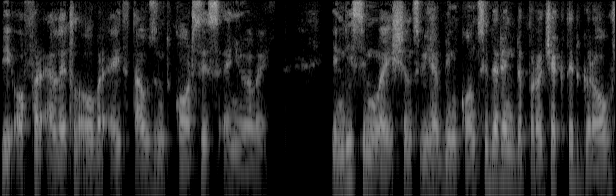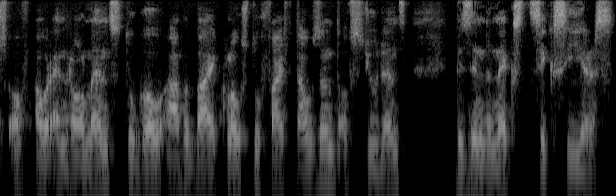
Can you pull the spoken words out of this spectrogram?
We offer a little over 8,000 courses annually. In these simulations, we have been considering the projected growth of our enrollments to go up by close to 5,000 of students within the next six years.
